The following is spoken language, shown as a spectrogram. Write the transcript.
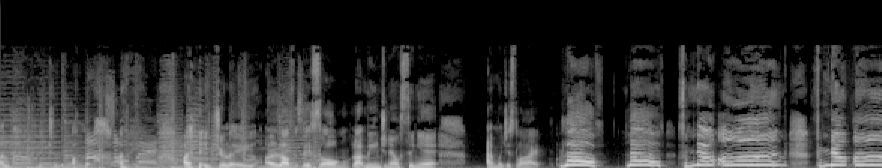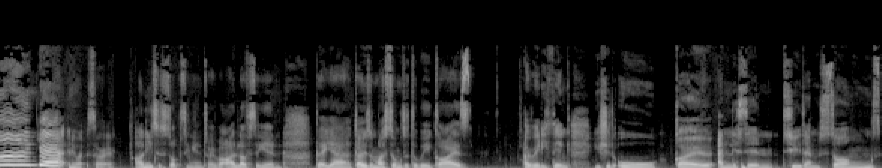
I literally, I mean, I literally, I love this song. Like me and Janelle sing it, and we're just like, love, love, from now on, from now on, yeah. Anyway, sorry. I need to stop singing, sorry, but I love singing. But yeah, those are my songs of the week, guys. I really think you should all go and listen to them songs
